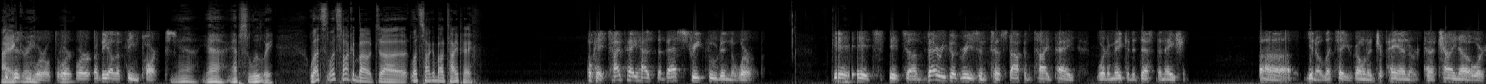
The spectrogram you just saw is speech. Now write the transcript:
I Disney agree. World or, or, or the other theme parks. Yeah, yeah, absolutely. Let's let's talk about uh, let's talk about Taipei. Okay, Taipei has the best street food in the world. It, it's it's a very good reason to stop in Taipei or to make it a destination. Uh, you know, let's say you're going to Japan or to China or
